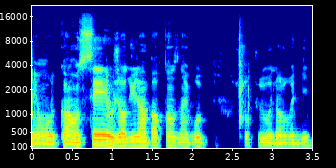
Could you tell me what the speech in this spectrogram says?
Et on, quand on sait aujourd'hui l'importance d'un groupe, surtout dans le rugby,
